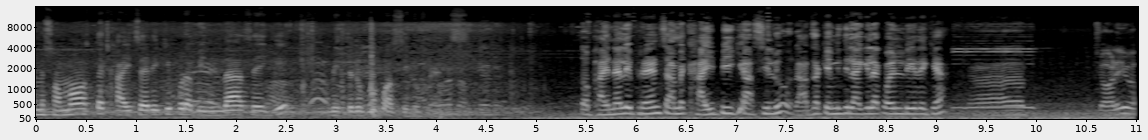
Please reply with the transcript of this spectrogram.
ଆମେ ସମସ୍ତେ ଖାଇସାରିକି ପୁରା ବିନ୍ଦାସ ହେଇକି ଭିତରକୁ ପଶିଲୁ ତ ଫାଇନାଲି ଫ୍ରେଣ୍ଡସ୍ ଆମେ ଖାଇ ପିଇକି ଆସିଲୁ ରାଜା କେମିତି ଲାଗିଲା କହିଲୁ ଟିକେ ଦେଖିବା ଚଳିବ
